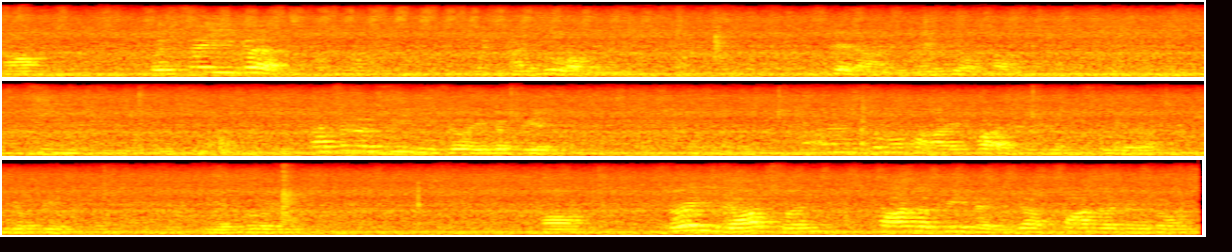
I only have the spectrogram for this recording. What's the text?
好，所以这一个才是我们电脑里面用到的。那这个记忆体只有一个边，啊，这么大一块就是一个一个边连在一起。好，所以你要存八个 bit，你要八个这个东西；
